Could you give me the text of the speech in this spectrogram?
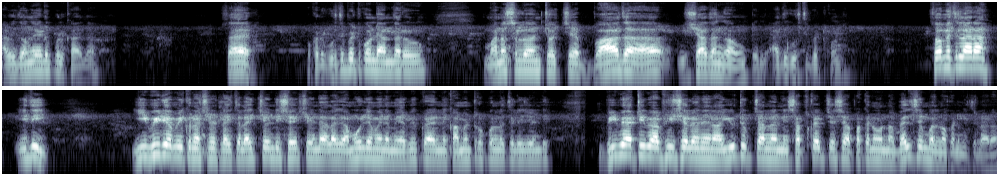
అవి దొంగ ఏడుపులు కాదా? సార్ ఒకటి గుర్తుపెట్టుకోండి అందరూ. మనసులోంచి వచ్చే బాధ విషాదంగా ఉంటుంది. అది గుర్తుపెట్టుకోండి. సో మిత్రులారా ఇది ఈ వీడియో మీకు నచ్చినట్లయితే లైక్ చేయండి షేర్ చేయండి అలాగే అమూల్యమైన మీ అభిప్రాయాన్ని కామెంట్ రూపంలో తెలియజేయండి. బీబీఆర్ టీవీ అఫీషియల్ అనే నా యూట్యూబ్ ఛానల్ని సబ్స్క్రైబ్ చేసి ఆ పక్కన ఉన్న బెల్ సింబల్ని ఒకటి మిత్రులారా.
